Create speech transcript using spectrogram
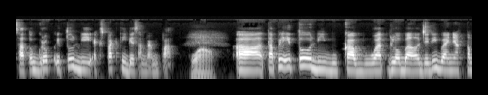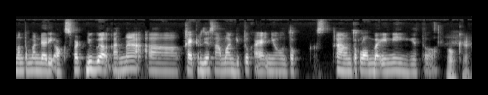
satu grup itu di expect 3 sampai 4. Wow. Eh, tapi itu dibuka buat global. Jadi banyak teman-teman dari Oxford juga karena eh, kayak kerjasama gitu kayaknya untuk eh, untuk lomba ini gitu. Oke.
